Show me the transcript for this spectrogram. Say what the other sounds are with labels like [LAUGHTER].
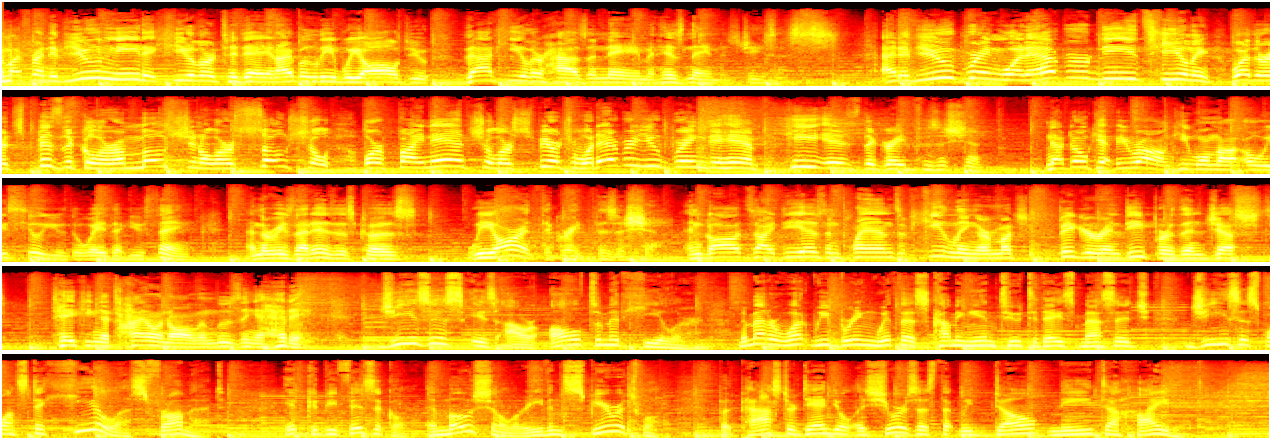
So, my friend, if you need a healer today, and I believe we all do, that healer has a name, and his name is Jesus. And if you bring whatever needs healing, whether it's physical or emotional or social or financial or spiritual, whatever you bring to him, he is the great physician. Now, don't get me wrong, he will not always heal you the way that you think. And the reason that is, is because we aren't the great physician. And God's ideas and plans of healing are much bigger and deeper than just taking a Tylenol and losing a headache. Jesus is our ultimate healer. No matter what we bring with us coming into today's message, Jesus wants to heal us from it. It could be physical, emotional, or even spiritual. But Pastor Daniel assures us that we don't need to hide it.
